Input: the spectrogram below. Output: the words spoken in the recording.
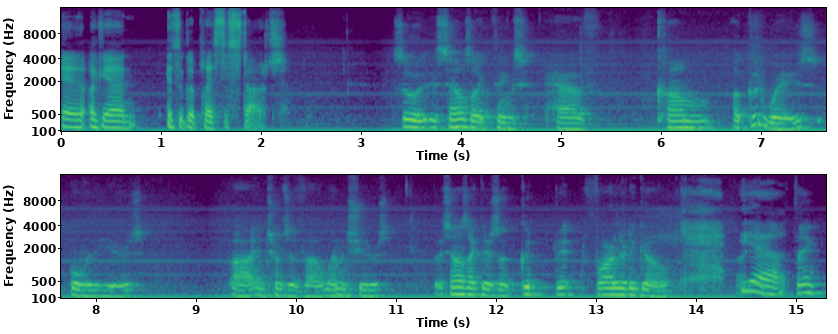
And again, it's a good place to start. So it sounds like things have come a good ways over the years uh, in terms of uh, women shooters, but it sounds like there's a good bit farther to go. Yeah. Thank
